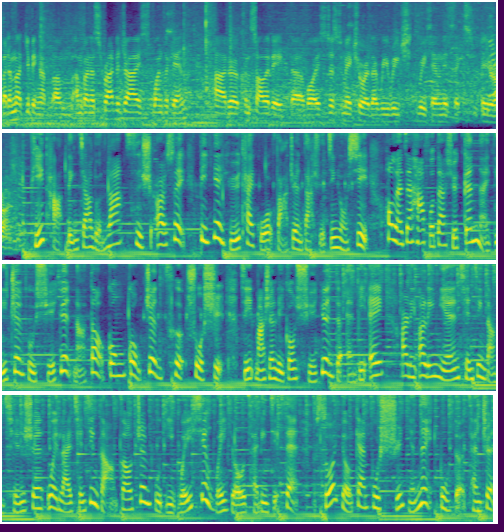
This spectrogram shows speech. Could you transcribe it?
But I'm not giving up. Um, I'm going to strategize once again uh, to consolidate the voice just to make sure that we reach 376 later on. 皮塔林加伦拉，四十二岁，毕业于泰国法政大学金融系，后来在哈佛大学甘乃迪政府学院拿到公共政策硕士及麻省理工学院的 MBA。二零二零年，前进党前身未来前进党遭政府以违宪为由裁定解散，所有干部十年内不得参政，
